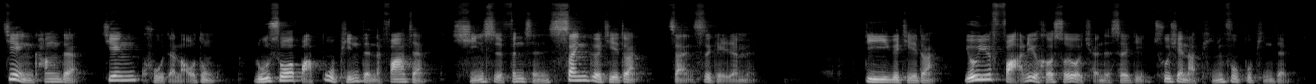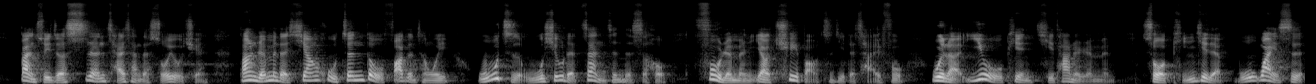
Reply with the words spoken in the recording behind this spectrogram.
健康的艰苦的劳动。卢梭把不平等的发展形势分成三个阶段展示给人们。第一个阶段，由于法律和所有权的设定，出现了贫富不平等。伴随着私人财产的所有权，当人们的相互争斗发展成为无止无休的战争的时候，富人们要确保自己的财富，为了诱骗其他的人们，所凭借的不外是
